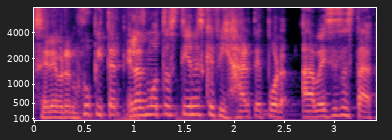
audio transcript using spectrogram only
cerebro en Júpiter. En las motos tienes que fijarte por a veces hasta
